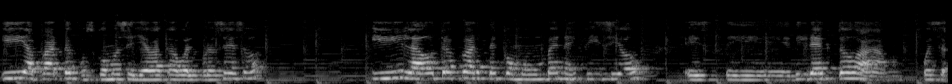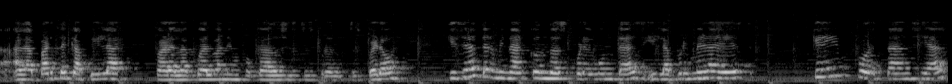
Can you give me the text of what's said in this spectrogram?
y aparte, pues cómo se lleva a cabo el proceso. Y la otra parte como un beneficio este, directo a, pues, a la parte capilar para la cual van enfocados estos productos. Pero quisiera terminar con dos preguntas y la primera es, ¿qué importancia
